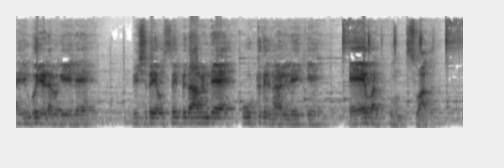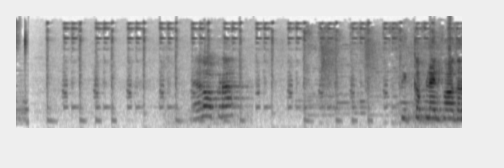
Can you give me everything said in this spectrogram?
അരിമ്പൂരി ഇടവകയിലെ വിശുദ്ധ ഔസൈ പിതാവിന്റെ കൂട്ടുതിരുനാളിലേക്ക് ഏവർക്കും സ്വാഗതം. പിക്കപ്പ് ലൈൻ ഫാദർ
